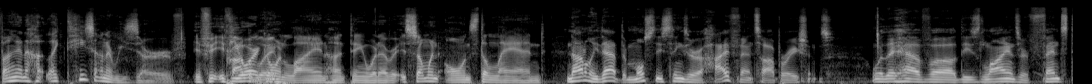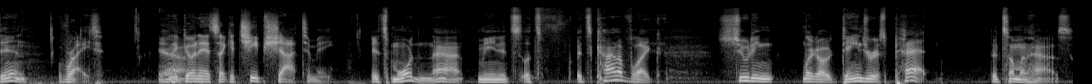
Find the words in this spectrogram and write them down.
If I'm gonna hunt, like he's on a reserve. If if you are going lion hunting or whatever, if someone owns the land, Not only that, the, most of these things are high fence operations where they have uh, these lions are fenced in. right? Yeah. And they go in. It's like a cheap shot to me. It's more than that. I mean, it's it's it's kind of like shooting like a dangerous pet that someone has.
